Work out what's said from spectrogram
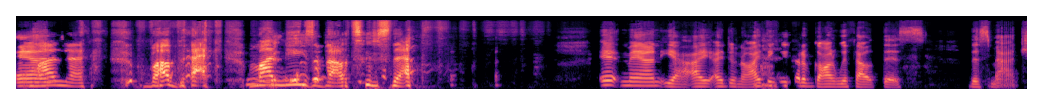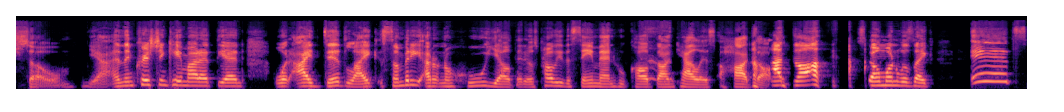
And my neck, my back, my knees about to snap. it, man, yeah, I, I don't know. I think we could have gone without this this match. So yeah. And then Christian came out at the end. What I did like, somebody, I don't know who yelled it. It was probably the same man who called Don Callis a hot dog. Hot dog. Someone was like, It's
